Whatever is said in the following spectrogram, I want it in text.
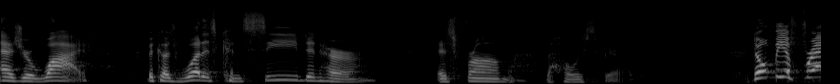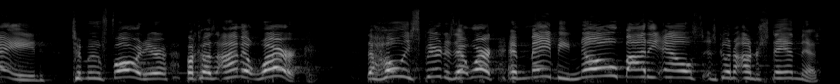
as your wife, because what is conceived in her is from the Holy Spirit. Don't be afraid to move forward here because I'm at work. The Holy Spirit is at work, and maybe nobody else is going to understand this.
